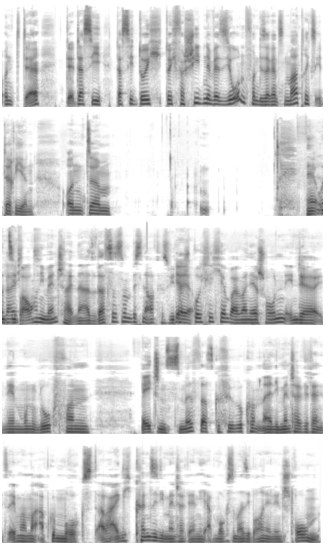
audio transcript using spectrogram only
Und äh, dass sie, dass sie durch, durch verschiedene Versionen von dieser ganzen Matrix iterieren. Und ähm, Ja, und sie brauchen die Menschheit. Ne? Also das ist so ein bisschen auch das Ja, ja. Widersprüchliche, weil man ja schon in der in dem Monolog von Agent Smith das Gefühl bekommt, naja, die Menschheit wird dann jetzt irgendwann mal abgemurkst. Aber eigentlich können sie die Menschheit ja nicht abmurksen, weil sie brauchen ja den Strom.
